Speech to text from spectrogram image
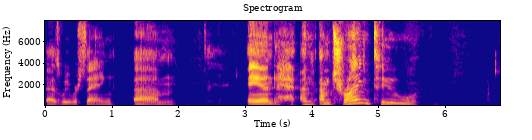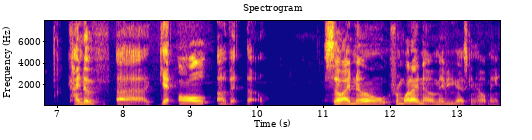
as we were saying. Um and i'm i'm trying to kind of uh get all of it though so i know from what i know maybe you guys can help me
